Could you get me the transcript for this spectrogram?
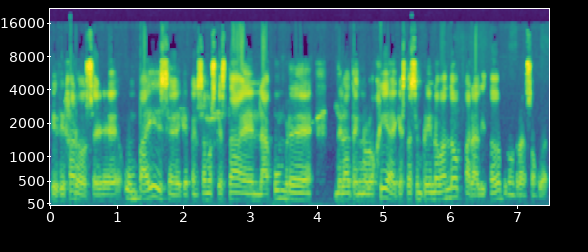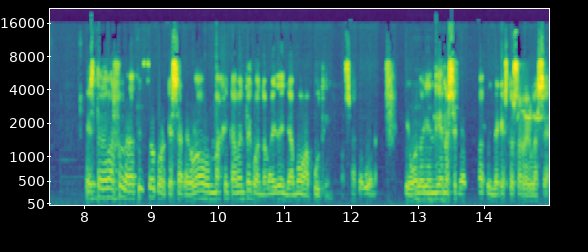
y fijaros, eh, un país eh, que pensamos que está en la cumbre de la tecnología y que está siempre innovando, paralizado por un ransomware. Este además fue gracioso porque se arregló mágicamente cuando Biden llamó a Putin. O sea que bueno, igual hoy en día no sería fácil de que esto se arreglase.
